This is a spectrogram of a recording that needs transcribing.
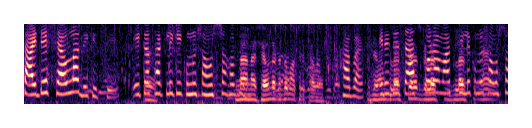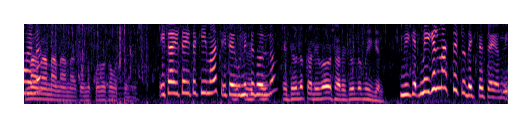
সাইডে শ্যাওলা দেখেছি। এটা থাকলে কি কোনো সমস্যা হবে? হ্যাঁ। না না শ্যাওলাটা তো মাছের খাবার। খাবার। এটা যে চাষ করা- মাছ খেলে কোনো হ্যাঁ, সমস্যা হয় না না? না না না কোনো কোনো সমস্যা নেই। এটা এটা এটা কি মাছ? এটা উনিতে ধরলো। এ- এটা হলো কালীবাউস আর এটা হলো মিগেল। মিগেল মিগেল মাছটা একটু দেখতে চাই আমি।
